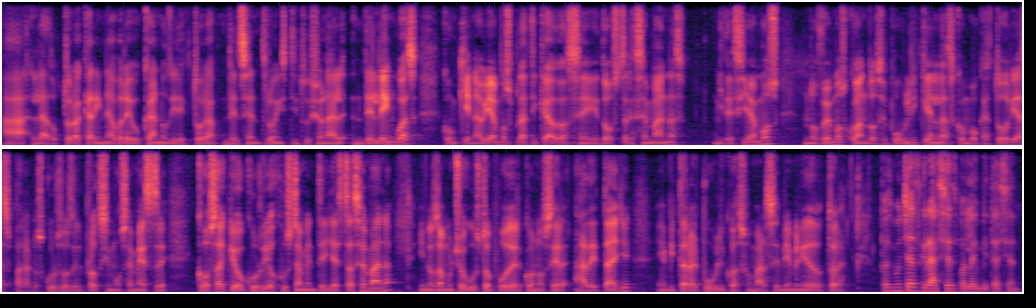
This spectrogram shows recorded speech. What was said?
a la doctora Karina Breucano, directora del Centro Institucional de Lenguas, con quien habíamos platicado hace dos, tres semanas y decíamos, nos vemos cuando se publiquen las convocatorias para los cursos del próximo semestre, cosa que ocurrió justamente ya esta semana y nos da mucho gusto poder conocer a detalle e invitar al público a sumarse. Bienvenida, doctora. Pues muchas gracias por la invitación.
